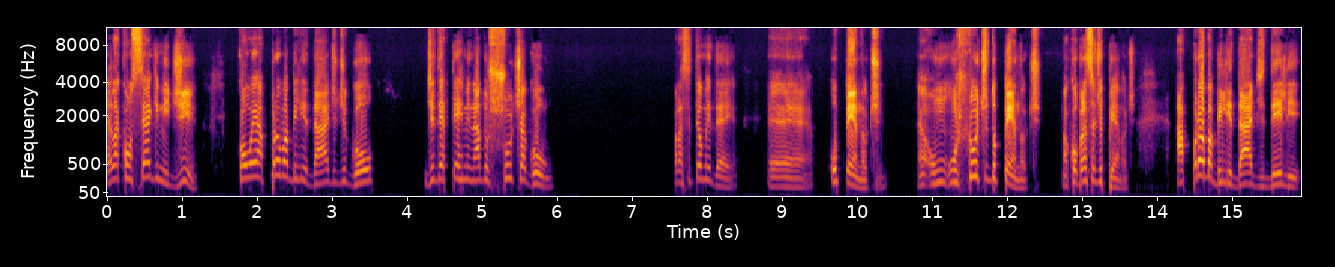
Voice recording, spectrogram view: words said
ela consegue medir qual é a probabilidade de gol de determinado chute a gol. Para se ter uma ideia, é, o pênalti, é um, um, chute do pênalti, uma cobrança de pênalti a probabilidade dele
